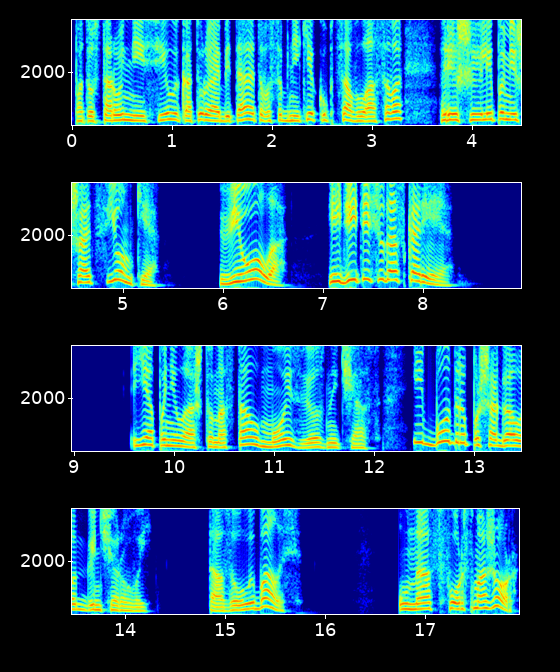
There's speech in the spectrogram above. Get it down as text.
Потусторонние силы, которые обитают в особняке купца Власова, решили помешать съемке. «Виола, идите сюда скорее!» Я поняла, что настал мой звездный час, и бодро пошагала к Гончаровой. Та заулыбалась. «У нас форс-мажор.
